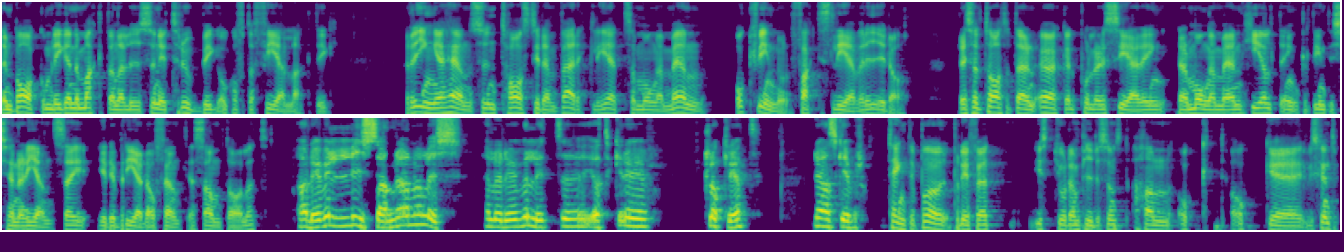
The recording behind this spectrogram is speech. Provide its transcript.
Den bakomliggande maktanalysen är trubbig och ofta felaktig. Ringa hänsyn tas till den verklighet som många män och kvinnor faktiskt lever i idag. Resultatet är en ökad polarisering där många män helt enkelt inte känner igen sig i det breda offentliga samtalet. Ja, det är väl lysande analys. Eller det är väldigt, eh, jag tycker det är klockrent, det han skriver. Tänkte på, på det för att just Jordan Peterson, han och, och eh, vi ska inte,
